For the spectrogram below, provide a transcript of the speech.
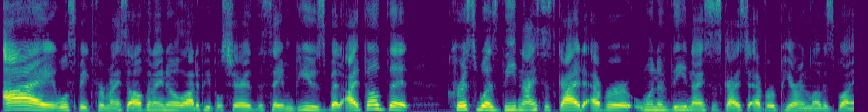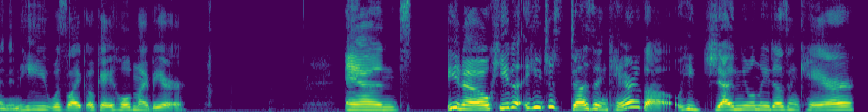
I will speak for myself and I know a lot of people share the same views, but I felt that Chris was the nicest guy to ever, one of the nicest guys to ever appear on Love is Blind. And he was like, okay, hold my beer. And, you know, he, he just doesn't care though. He genuinely doesn't care.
